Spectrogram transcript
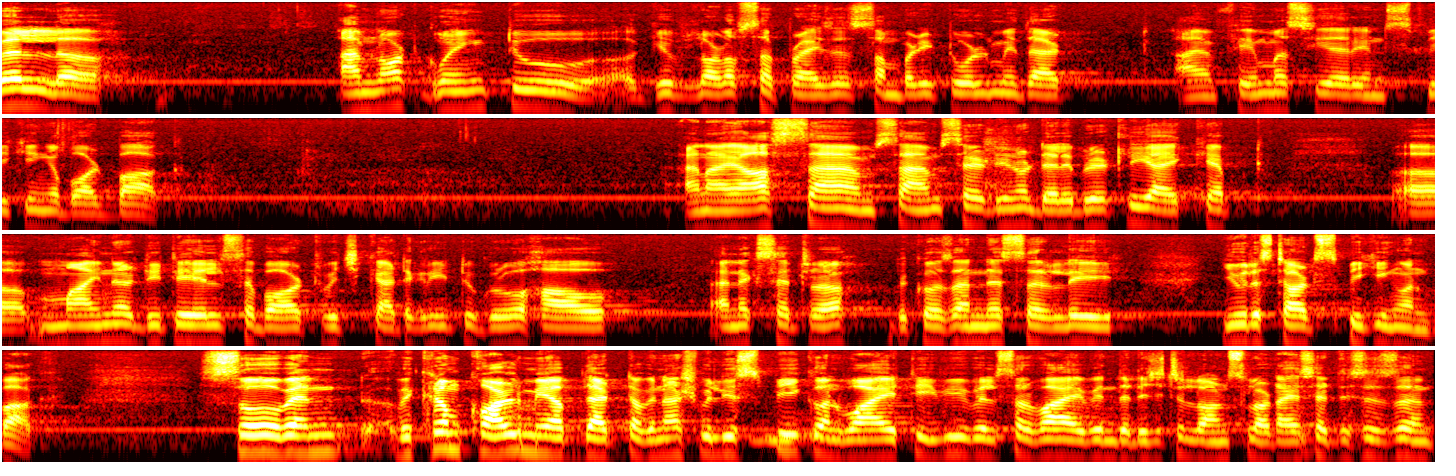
Well, uh, I'm not going to uh, give a lot of surprises. Somebody told me that I am famous here in speaking about BARC. And I asked Sam, Sam said, you know, deliberately I kept uh, minor details about which category to grow, how, and etc. because unnecessarily you will start speaking on BARC. So when Vikram called me up that, Avinash, will you speak on why TV will survive in the digital onslaught? I said, this is an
